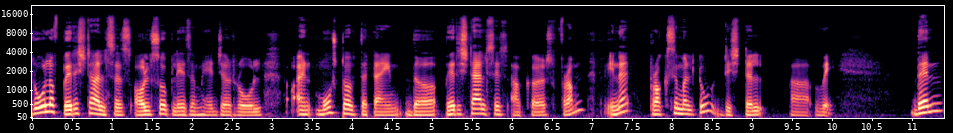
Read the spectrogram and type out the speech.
role of peristalsis also plays a major role and most of the time the peristalsis occurs from in a proximal to distal uh, Uh, way. Then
